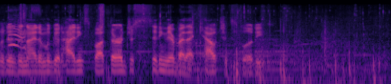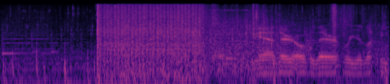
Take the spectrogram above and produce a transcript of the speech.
But it denied him a good hiding spot. They're just sitting there by that couch exploding. Yeah, they're over there where you're looking.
